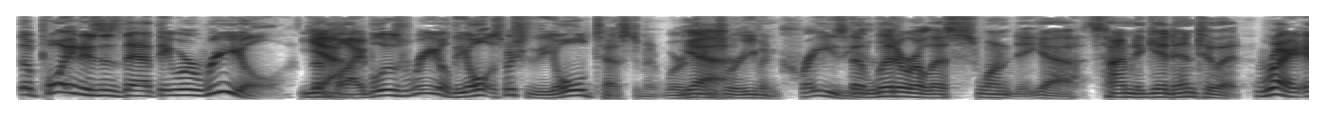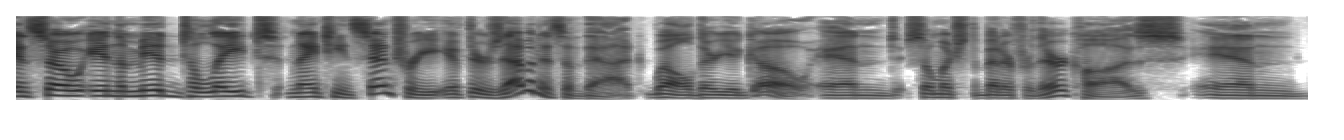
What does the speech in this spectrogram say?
The point is is that they were real. The Yeah. Bible is real. The old especially the Old Testament where Yeah. things were even crazy. The literalists want, yeah, it's time to get into it. Right. And so in the mid to late 19th century, if there's evidence of that, well, there you go. And so much the better for their cause. And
